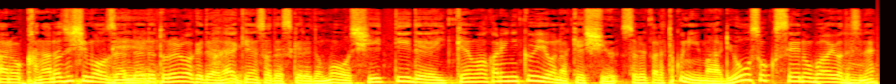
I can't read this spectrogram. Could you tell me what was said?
あの、必ずしも前例で取れるわけではない検査ですけれども、えー、CT で一見分かりにくいような血腫、それから特に今、両側性の場合はですね、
